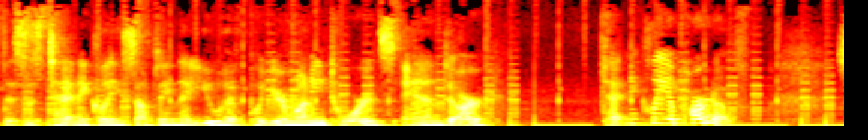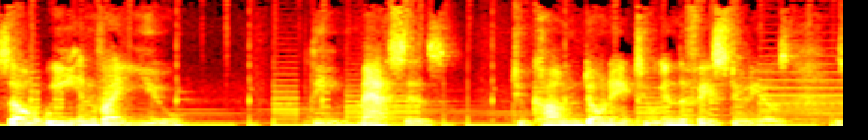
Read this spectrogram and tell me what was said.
This is technically something that you have put your money towards and are technically a part of. So we invite you, the masses, to come donate to In the Face Studios as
